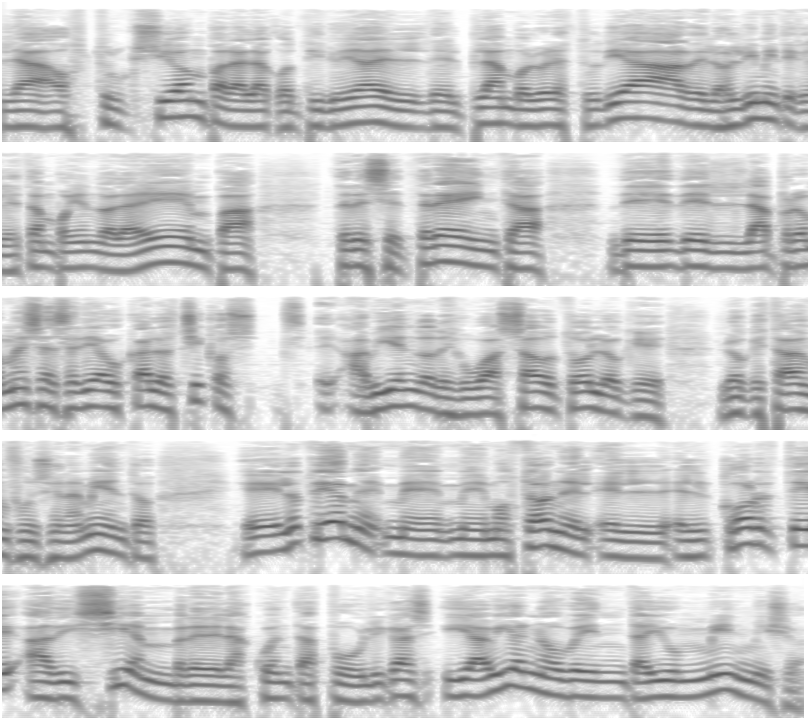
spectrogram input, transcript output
la obstrucción para la continuidad del, plan Volver a Estudiar, de los límites que le están poniendo a la EMPA, 1330, de, de la promesa de salir a buscar a los chicos, habiendo desguazado todo lo que, lo que estaba en funcionamiento. el otro día me, me, mostraron el, el, el corte a diciembre de las cuentas públicas y había 91 mil millones.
